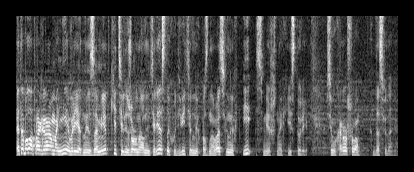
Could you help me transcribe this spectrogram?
Это была программа «Невредные заметки», тележурнал интересных, удивительных, познавательных и смешных историй. Всего хорошего, до свидания.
